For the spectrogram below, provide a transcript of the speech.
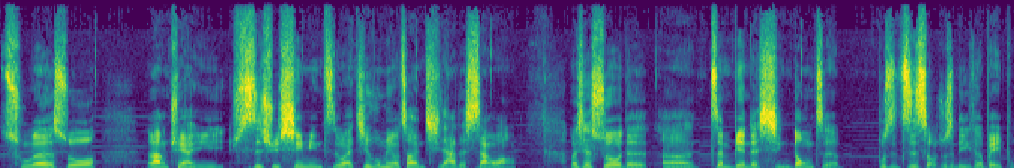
除了说让全亚裔失去性命之外，几乎没有造成其他的伤亡。而且所有的呃政变的行动者不是自首就是立刻被捕。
